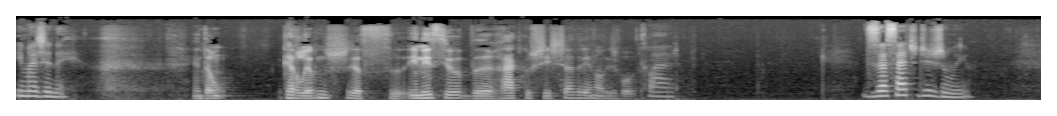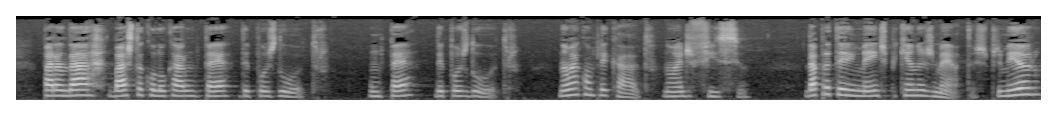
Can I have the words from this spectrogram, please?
Imaginei. Então, quer ler-nos esse início de Raku Xixa, Adriana Lisboa? Claro. 17 de junho. Para andar, basta colocar um pé depois do outro. Um pé depois do outro. Não é complicado, não é difícil. Dá para ter em mente pequenas metas. Primeiro,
